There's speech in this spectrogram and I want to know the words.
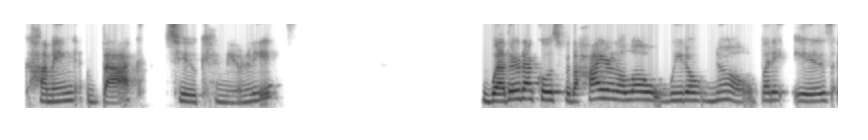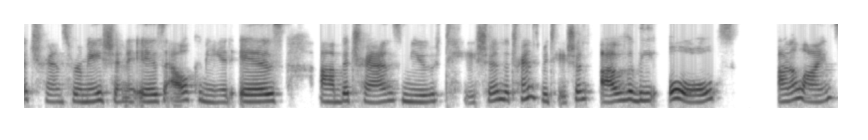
coming back to community, Whether that goes for the high or the low, we don't know, but it is a transformation. It is alchemy. It is um, the transmutation, the transmutation of the old unaligned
